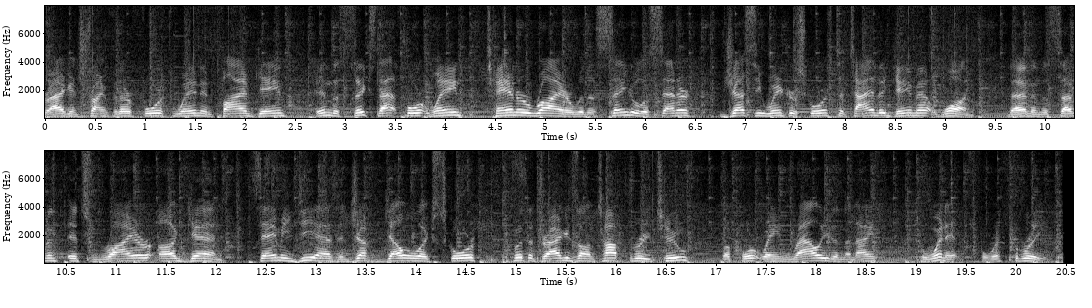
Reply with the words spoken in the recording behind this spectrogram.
Dragons trying for their fourth win in five games. In the sixth at Fort Wayne, Tanner Rahier with a single to center. Jesse Winker scores to tie the game at one. Then in the seventh, it's Rahier again. Sammy Diaz and Jeff Gelalich score to put the Dragons on top 3-2, but Fort Wayne rallied in the ninth to win it 4-3.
